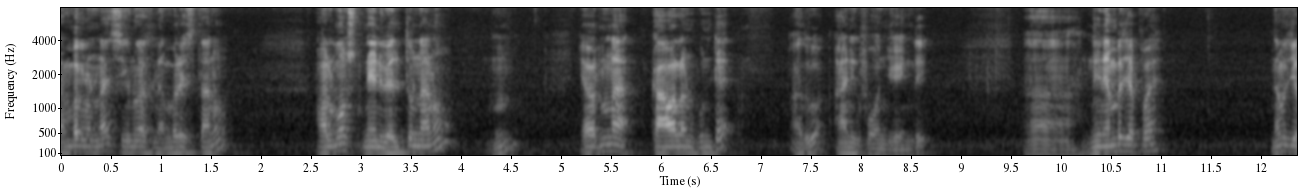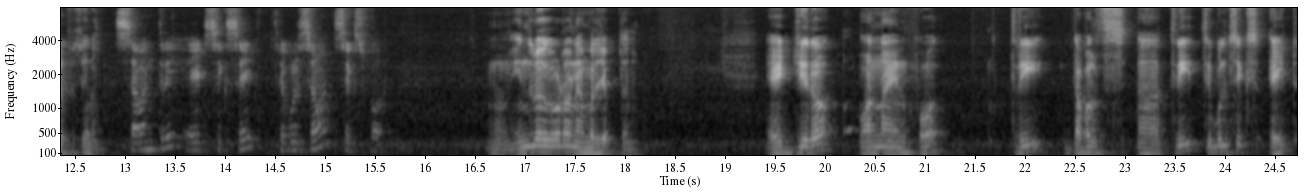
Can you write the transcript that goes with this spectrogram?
నెంబర్లు ఉన్నాయి శ్రీనివాస్ నెంబర్ ఇస్తాను. ఆల్మోస్ట్ నేను వెళ్తున్నాను. ఎవరన్నా కావాలనుకుంటే అదిగో ఆయనకి ఫోన్ చేయండి. నీ నెంబర్ చెప్పవా? నెంబర్ చెప్పు Seenu seven three eight six eight triple seven six four. ఇందులో కూడా నెంబర్ చెప్తాను. Eight zero one nine four three double three triple six eight.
